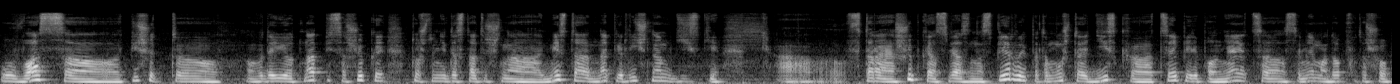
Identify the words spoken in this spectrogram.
у вас а, пишет а, выдает надпись с ошибкой, то, что недостаточно места на первичном диске. А вторая ошибка связана с первой, потому что диск C переполняется самим Adobe Photoshop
